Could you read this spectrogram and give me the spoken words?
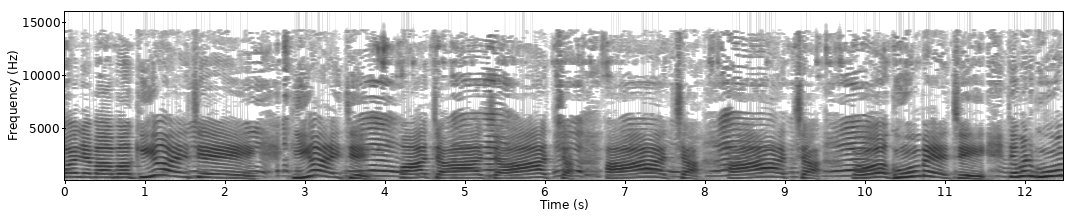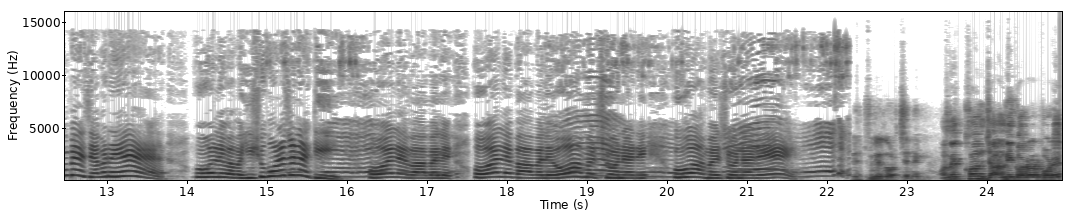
ওলে বাবা, কি হয়েছে? কি হয়েছে? আচ্ছা আচ্ছা আচ্ছা আচ্ছা আচ্ছা। ও ঘুম পেয়েছে। তোমার ঘুম পেয়েছে আবার হ্যাঁ। ওলে বাবা হিসু করেছ নাকি? ওলে বাবালে ওলে বাবালে ও আমার সোনা রে ও আমার সোনা রে। অনেকক্ষণ জার্নি করার পরে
